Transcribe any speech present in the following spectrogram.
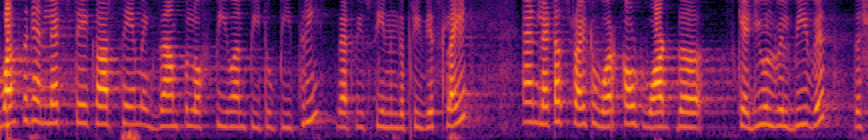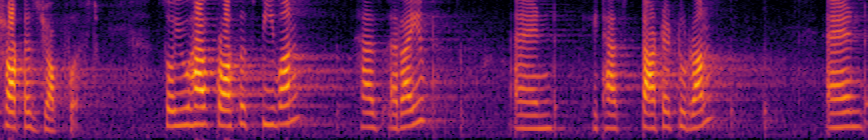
Once again let us take our same example of P1, P2, P3 that we have seen in the previous slide and let us try to work out what the schedule will be with the shortest job first. So, you have process P1 has arrived and it has started to run and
